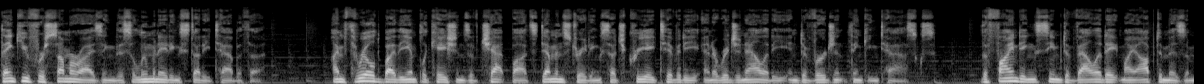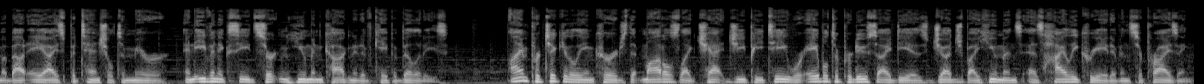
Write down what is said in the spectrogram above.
Thank you for summarizing this illuminating study, Tabitha. I'm thrilled by the implications of chatbots demonstrating such creativity and originality in divergent thinking tasks. The findings seem to validate my optimism about AI's potential to mirror and even exceed certain human cognitive capabilities. I'm particularly encouraged that models like ChatGPT were able to produce ideas judged by humans as highly creative and surprising.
